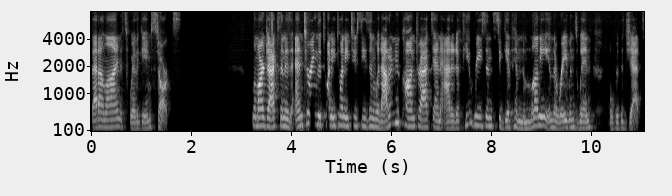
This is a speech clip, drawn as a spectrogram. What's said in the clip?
Bet Online, it's where the game starts. Lamar Jackson is entering the 2022 season without a new contract and added a few reasons to give him the money in the Ravens win over the Jets.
